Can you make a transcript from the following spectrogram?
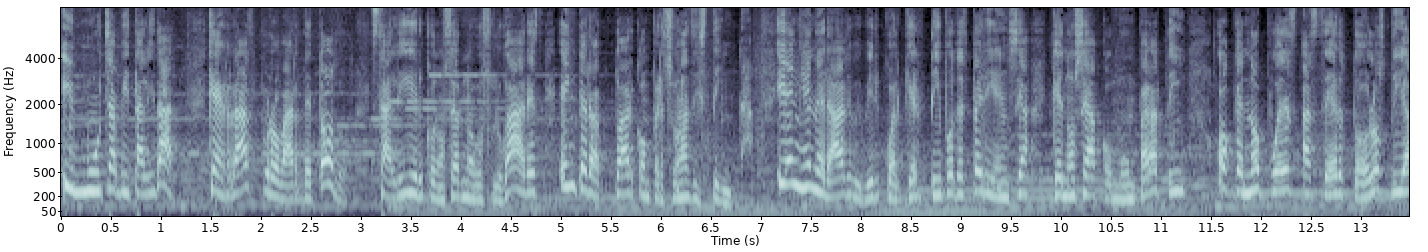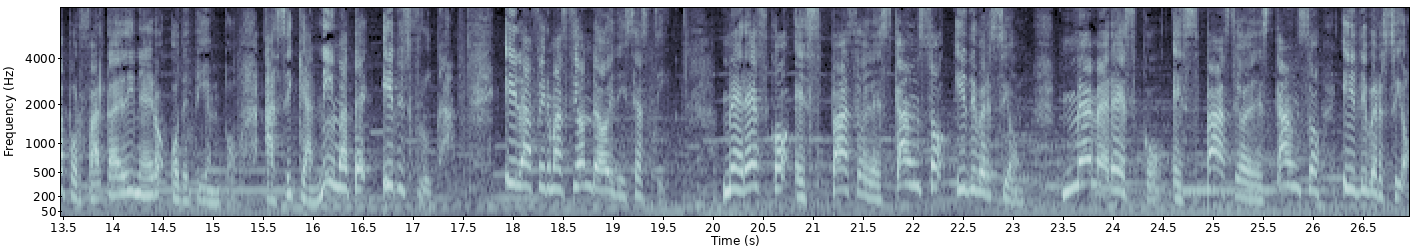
y mucha vitalidad. Querrás probar de todo, salir, conocer nuevos lugares e interactuar con personas distintas. Y en general vivir cualquier tipo de experiencia que no sea común para ti o que no puedes hacer todos los días por falta de dinero o de tiempo. Así que anímate y disfruta. Y la afirmación de hoy dice así. Merezco espacio de descanso y diversión. Me merezco espacio de descanso y diversión.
